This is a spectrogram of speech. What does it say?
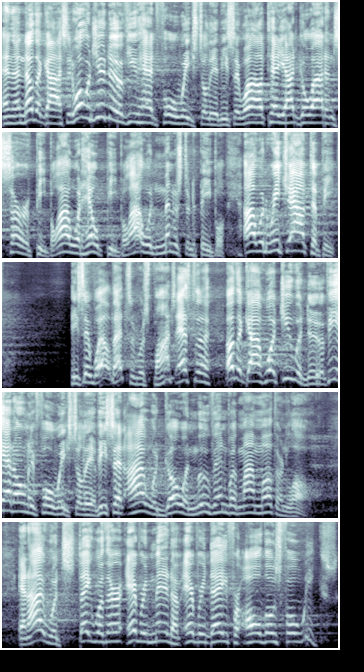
And another guy said, What would you do if you had four weeks to live? He said, Well, I'll tell you, I'd go out and serve people. I would help people. I would minister to people. I would reach out to people. He said, Well, that's a response. Ask the other guy what you would do if he had only four weeks to live. He said, I would go and move in with my mother in law and I would stay with her every minute of every day for all those four weeks.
